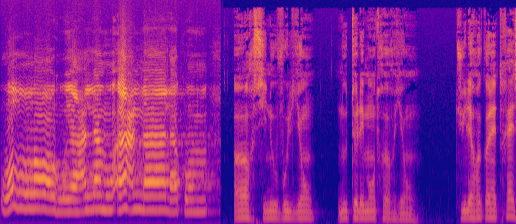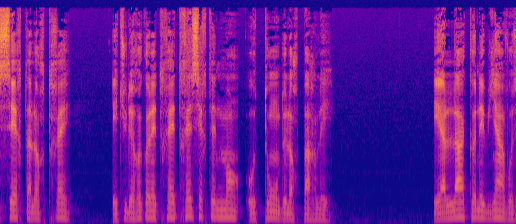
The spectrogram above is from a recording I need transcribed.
والله يعلم أعمالكم Or, si nous voulions, nous te les montrerions. Tu les reconnaîtrais certes à leurs traits, et tu les reconnaîtrais très certainement au ton de leur parler. Et Allah connaît bien vos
